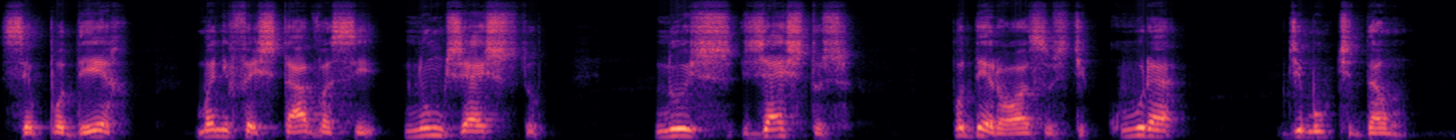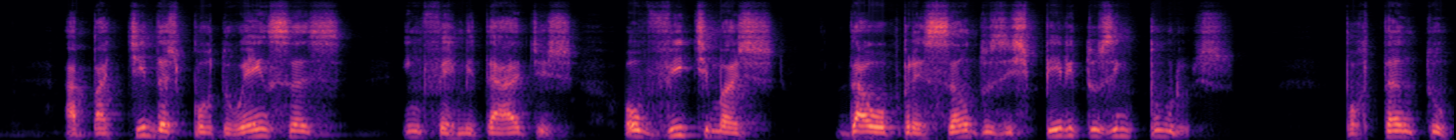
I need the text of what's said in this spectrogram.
Seu poder manifestava-se num gesto, nos gestos poderosos de cura de multidão, abatidas por doenças, enfermidades ou vítimas da opressão dos espíritos impuros. Portanto,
